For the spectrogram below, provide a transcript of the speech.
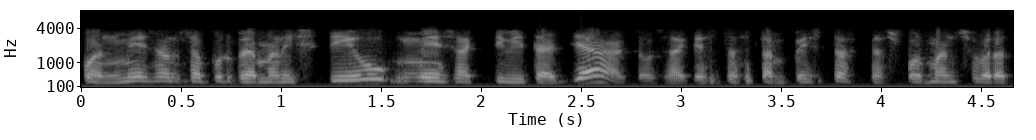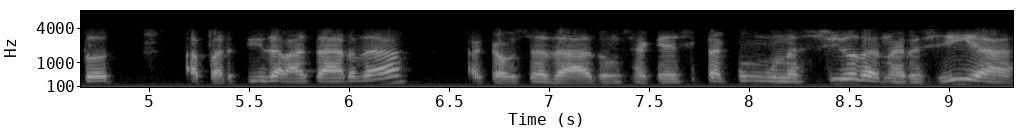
quan més ens apropem a l'estiu, més activitat hi ha, a causa d'aquestes tempestes que es formen sobretot a partir de la tarda, a causa de doncs, aquesta acumulació d'energia,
